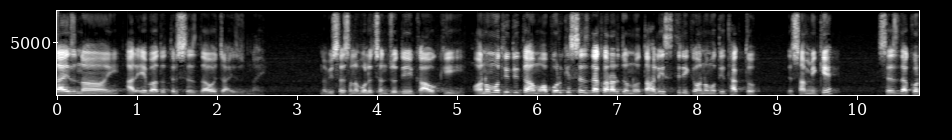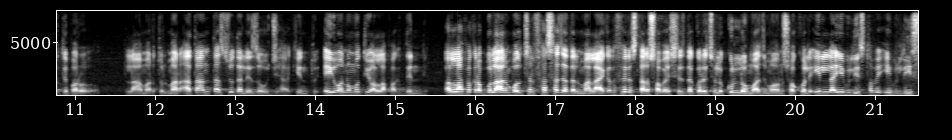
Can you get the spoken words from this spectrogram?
জায়জ নয়, আর এবাদতের সেজদাও জায়জ নয়। নবী সাল্লাম বলেছেন, যদি কাউকে অনুমতি দিতাম অপরকে সেজদা করার জন্য, তাহলে স্ত্রীকে অনুমতি থাকতো যে, স্বামীকে সেজদা করতে পারো লামারতুল মার আলী জৌজিহা কিন্তু এই অনুমতি আল্লাহ পাক দেননি। আল্লাহ পাক রব্বুল আলম বলছেন ফাসাজাদ আল মালায়কা তো ফেরেস তারা সবাই সেজদা করেছিল, কুল্লুহ মাজমাউন, সকলে ইল্লা ইবলিস। তবে ইবলিস,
